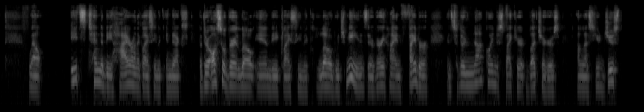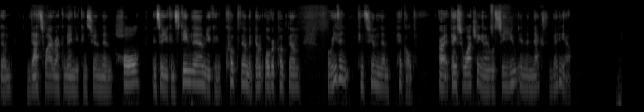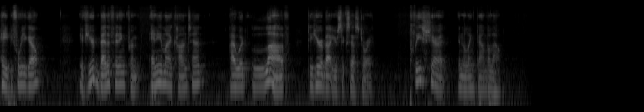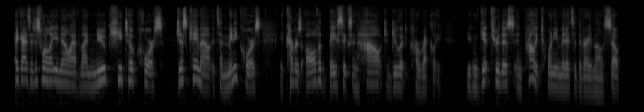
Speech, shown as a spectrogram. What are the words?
Well, beets tend to be higher on the glycemic index, but they're also very low in the glycemic load, which means they're very high in fiber, and so they're not going to spike your blood sugars unless you juice them. That's why I recommend you consume them whole. And so you can steam them, you can cook them, but don't overcook them, or even consume them pickled. All right, thanks for watching, and I will see you in the next video. Hey, before you go, if you're benefiting from any of my content, I would love to hear about your success story. Please share it in the link down below. Hey guys, I just want to let you know I have my new keto course just came out. It's a mini course. It covers all the basics and how to do it correctly. You can get through this in probably 20 minutes at the very most. So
